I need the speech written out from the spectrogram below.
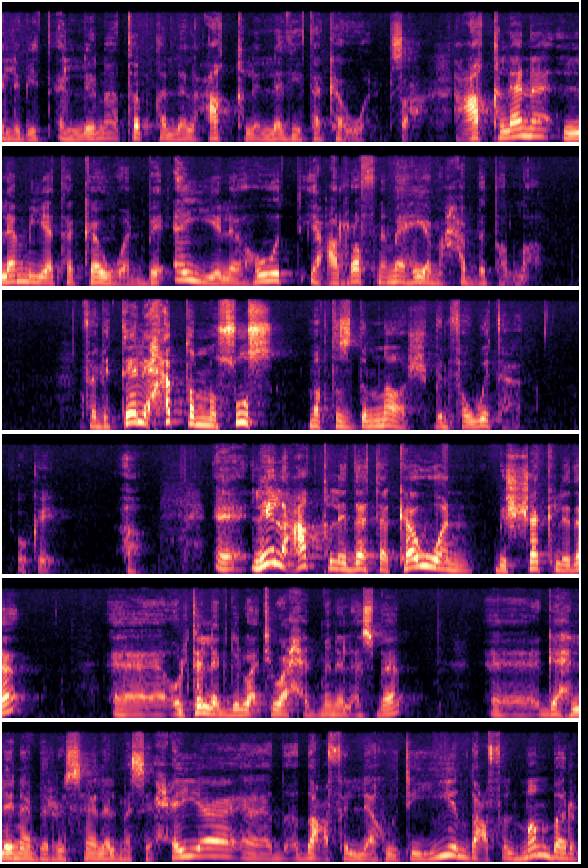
اللي بيتقال لنا طبقا للعقل الذي تكون. صح. عقلنا لم يتكون بأي لاهوت يعرفنا ما هي محبة الله. فبالتالي حتى النصوص ما بتصدمناش بنفوتها. أوكي. آه. آه ليه العقل ده تكون بالشكل ده؟ آه قلت لك دلوقتي واحد من الأسباب. آه جهلنا بالرسالة المسيحية آه ضعف اللاهوتيين ضعف المنبر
